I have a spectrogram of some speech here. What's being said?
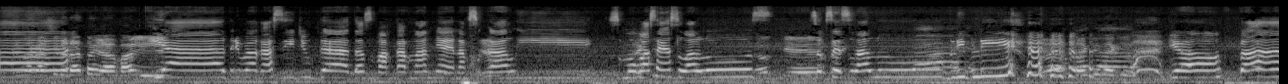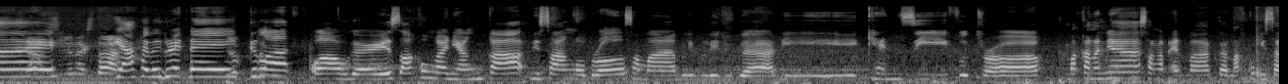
Terima kasih sudah datang ya, baik. Iya, terima kasih juga atas makanannya enak sekali. Semoga saya selalu Oke. sukses selalu beli-beli. Thank you, thank you. ya, bye. See you next time. Ya, have a great day. Good luck. Wow guys, aku nggak nyangka bisa ngobrol sama beli-beli juga di Kenzie Food Truck. Makanannya sangat enak dan aku bisa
